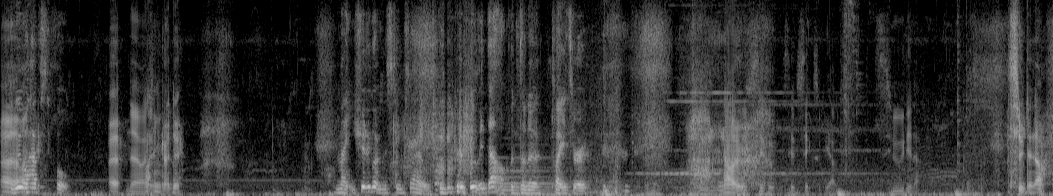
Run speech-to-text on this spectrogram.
Uh, Do we all I, have do. Civ 4? No, I, I think I do. Mate, you should have gotten the Steam sale. You could have booted that up and done a playthrough. Oh, no. Civ, Civ 6 will be out soon enough. Soon enough.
